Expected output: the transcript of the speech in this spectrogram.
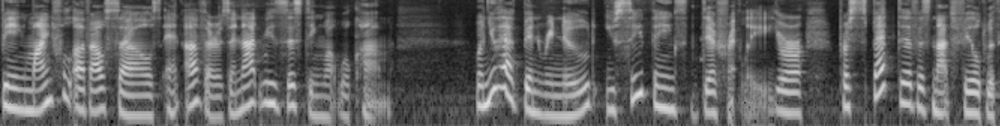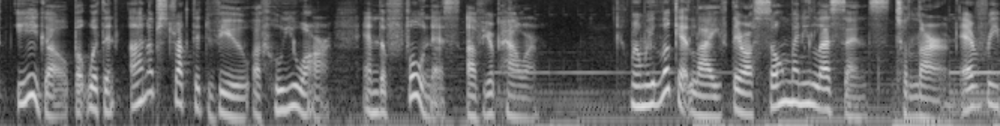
being mindful of ourselves and others, and not resisting what will come. When you have been renewed, you see things differently. Your perspective is not filled with ego, but with an unobstructed view of who you are and the fullness of your power. When we look at life, there are so many lessons to learn. Every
